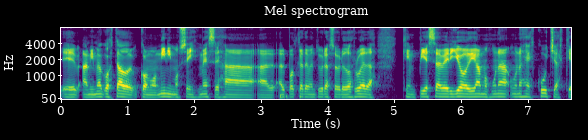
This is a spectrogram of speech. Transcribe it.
eh, a mí me ha costado como mínimo seis meses al podcast de aventuras sobre dos ruedas que empiece a ver yo, digamos, unas escuchas que,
